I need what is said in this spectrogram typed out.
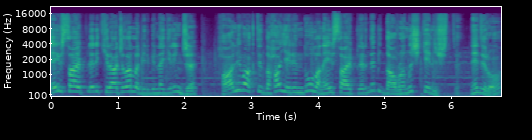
Ev sahipleri kiracılarla birbirine girince hali vakti daha yerinde olan ev sahiplerinde bir davranış gelişti. Nedir o?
